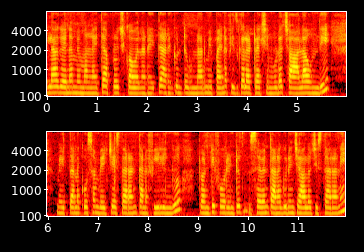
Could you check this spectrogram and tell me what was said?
ఎలాగైనా మిమ్మల్ని అయితే అప్రోచ్ కావాలని అయితే అనుకుంటూ ఉన్నారు. మీ పైన ఫిజికల్ అట్రాక్షన్ కూడా చాలా ఉంది. మీరు తన కోసం వెయిట్ చేస్తారని తన feeling twenty four into seven తన గురించి ఆలోచిస్తారని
